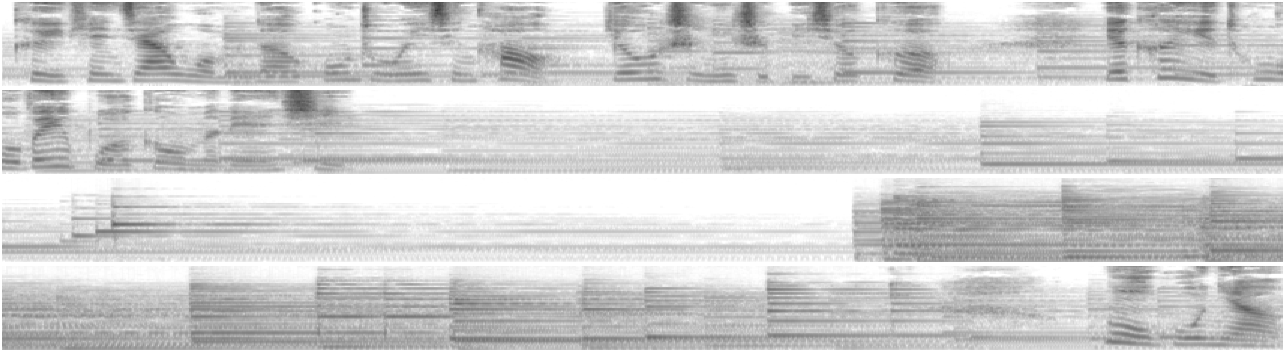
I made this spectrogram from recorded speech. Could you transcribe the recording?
可以添加我们的公众微信号“优质女子必修课”，也可以通过微博跟我们联系。木姑娘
